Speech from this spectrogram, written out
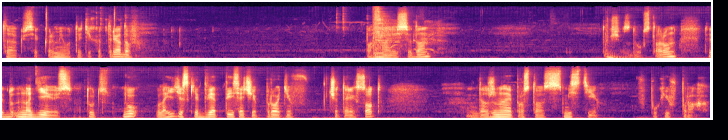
Так, все корми вот этих отрядов. Погнали сюда. Так, сейчас с двух сторон. Надеюсь, тут, ну, логически 2000 против 400 должны просто смести пух и в прах.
